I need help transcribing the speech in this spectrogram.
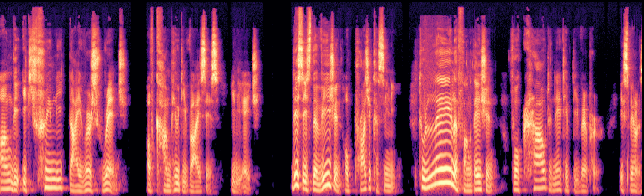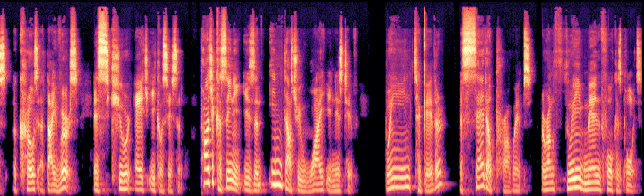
on the extremely diverse range of compute devices in the edge. This is the vision of Project Cassini to lay the foundation for cloud-native developer experience across a diverse and secure edge ecosystem. Project Cassini is an industry-wide initiative bringing together a set of programs around three main focus points,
